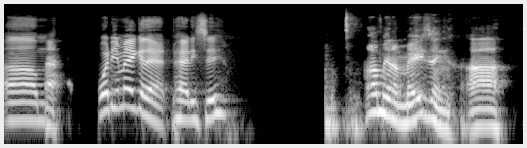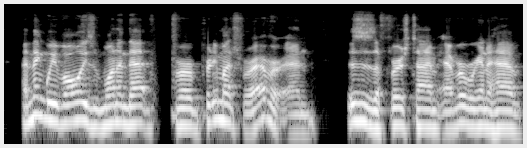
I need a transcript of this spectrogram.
Um, what do you make of that, Patty C? I mean, amazing. Uh, I think we've always wanted that for pretty much forever, and this is the first time ever we're going to have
